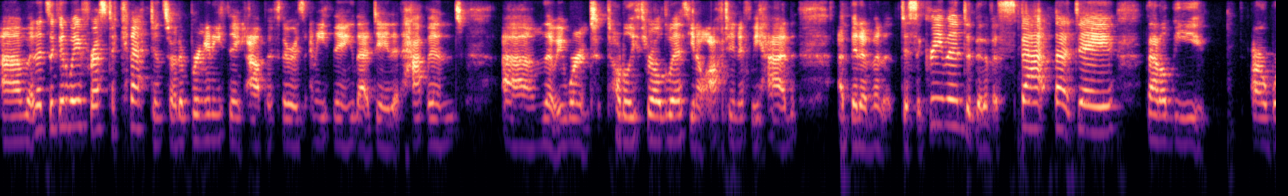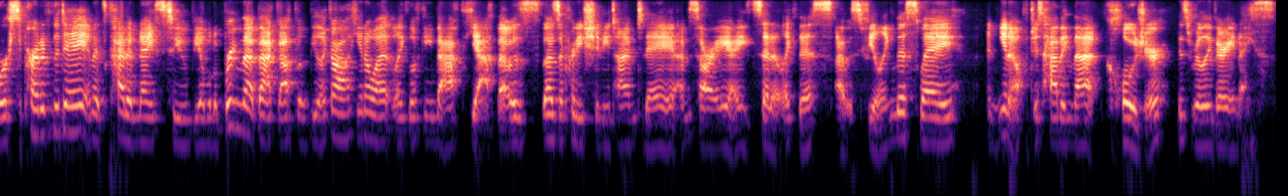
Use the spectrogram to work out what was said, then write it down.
Um, and it's a good way for us to connect and sort of bring anything up if there is anything that day that happened um, that we weren't totally thrilled with. You know, often if we had a bit of a disagreement, a bit of a spat that day, that'll be our worst part of the day. And it's kind of nice to be able to bring that back up and be like oh you know what? Like looking back yeah that was that was a pretty shitty time today. I'm sorry i said it like this. I was feeling this way. And you know just having that closure is really very nice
